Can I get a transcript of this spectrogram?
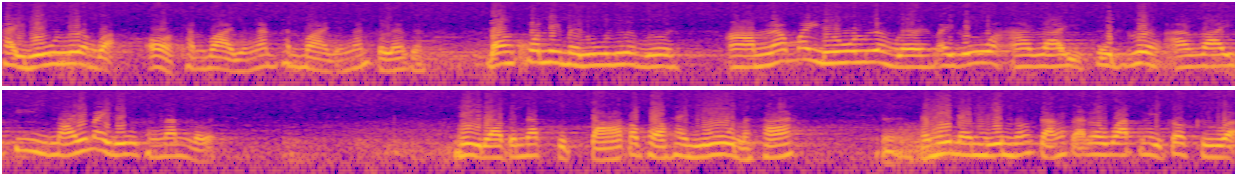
ให้รู้เรื่องว่าอ๋อท่านว่าอย่างนั้นท่านว่าอย่างนั้นก็แล้วกัน บางคนนี่ไม่รู้เรื่องเลย อ่านแล้วไม่รู้เรื่องเลย ไม่รู้ว่าอะไรพูดเรื่องอะไรที่ไหนไม่รู้ทั้งนั้นเลย นี่เราเป็นนักศึกษาก็พอให้รู้นะคะอันนี้ในมูลของสังสารวัตนี่ก็คือว่า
